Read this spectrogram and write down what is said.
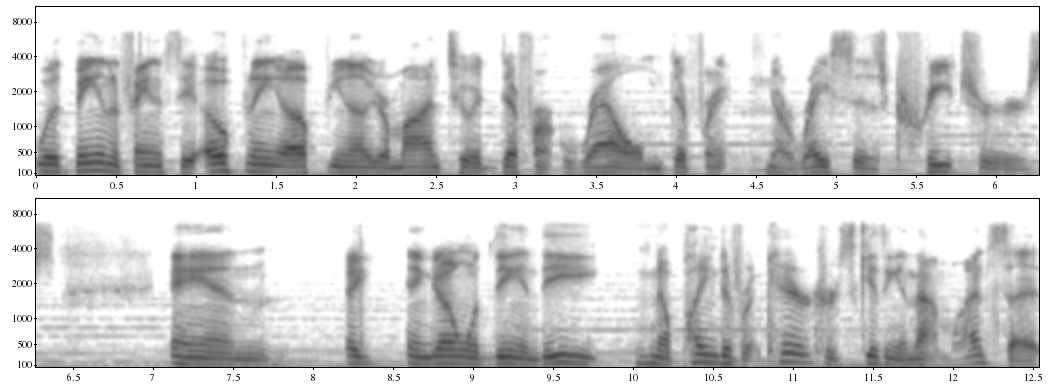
with being in fantasy, opening up, you know, your mind to a different realm, different, you know, races, creatures, and and going with D and D, you know, playing different characters, getting in that mindset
